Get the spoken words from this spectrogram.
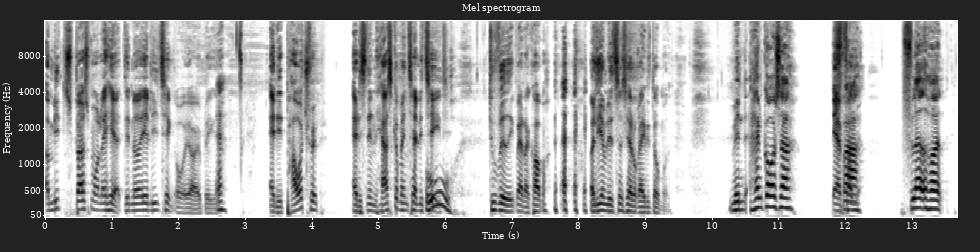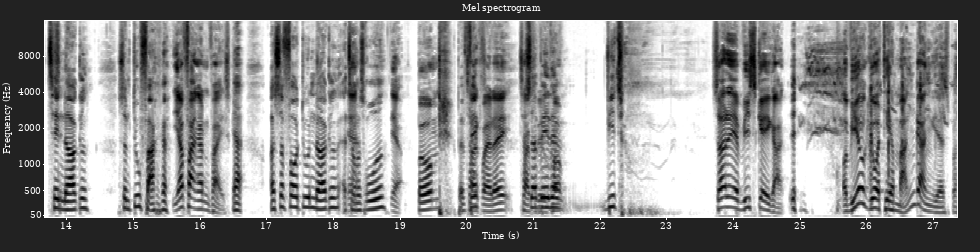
og mit spørgsmål er her, det er noget, jeg lige tænker over i øjeblikket. Ja. Er det et power trip? Er det sådan en herskermentalitet? Uh. Du ved ikke, hvad der kommer. og lige om lidt, så ser du rigtig dum ud. Men han går så Ja, fra for, flad hånd til knuckle, som du fanger. jeg fanger den faktisk. Ja. Og så får du en knuckle af Ja. Thomas Rode. Ja. Bum. Perfekt. Tak for i dag. Tak så fordi du kom. vi to, Så er det, at vi skal i gang. og vi har jo gjort det her mange gange, Jasper.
